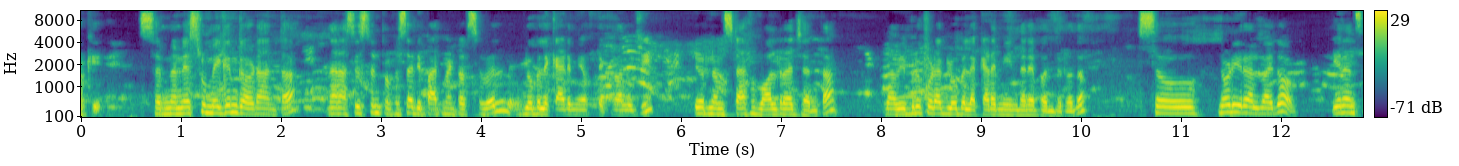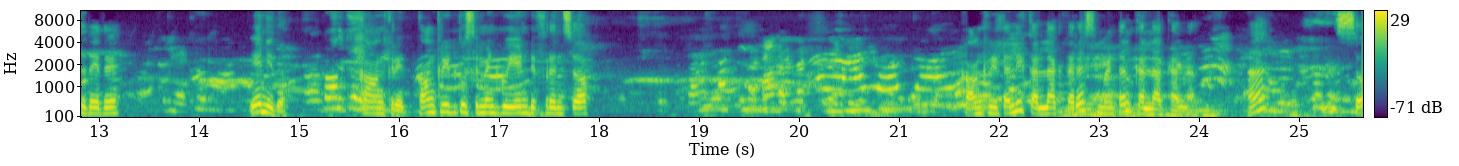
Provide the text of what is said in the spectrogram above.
ಓಕೆ ಸರ್ ನನ್ನ ಹೆಸರು ಮೇಘನ್ ಗೌಡ ಅಂತ. ನಾನು assistant professor department of civil global academy of technology ಇವ್ರು ನಮ್ಮ ಸ್ಟಾಫ್ ಬಾಲರಾಜ್ ಅಂತ. ನಾವಿಬ್ರು ಕೂಡ ಗ್ಲೋಬಲ್ ಅಕಾಡೆಮಿಯಿಂದನೇ ಬಂದಿರೋದು. ಸೊ ನೋಡಿರಲ್ವಾ ಇದು? ಏನನ್ಸುತ್ತೆ ಇದು? ಏನಿದು? ಕಾಂಕ್ರೀಟ್ ಕಾಂಕ್ರೀಟ್ಗೂ ಸಿಮೆಂಟ್ಗೂ ಏನು ಡಿಫ್ರೆನ್ಸ್ ಕಾಂಕ್ರೀಟ್ ಅಲ್ಲಿ ಕಲ್ಲು ಹಾಕ್ತಾರೆ ಸಿಮೆಂಟ್ ಅಲ್ಲಿ ಕಲ್ಲು ಹಾಕಲ್ಲ ಸೊ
